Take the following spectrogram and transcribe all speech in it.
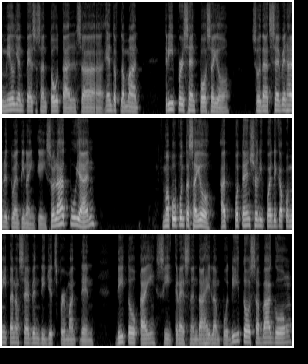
million pesos ang total sa end of the month, 3% po sa'yo. So that's 729k. So lahat po yan, mapupunta sa'yo at potentially pwede ka kumita ng 7 digits per month din dito kay Seacrest nang dahil lang po dito sa bagong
